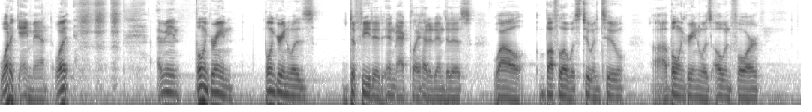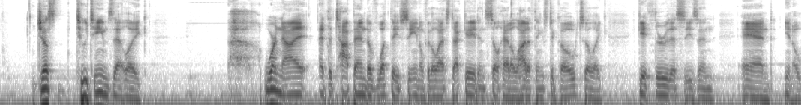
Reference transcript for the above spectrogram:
What a game, man. What? I mean, Bowling Green, Bowling Green was defeated in MAC play headed into this, while Buffalo was 2 and 2. Uh, Bowling Green was 0 and 4. Just two teams that, like, were not at the top end of what they've seen over the last decade and still had a lot of things to go to like get through this season and you know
